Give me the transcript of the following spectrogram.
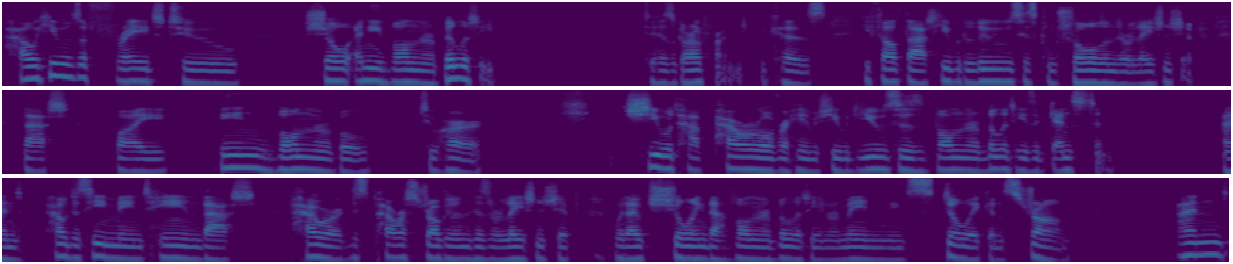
how he was afraid to show any vulnerability to his girlfriend because he felt that he would lose his control in the relationship that by being vulnerable to her she would have power over him. She would use his vulnerabilities against him. And how does he maintain that power, this power struggle in his relationship without showing that vulnerability and remaining stoic and strong? And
